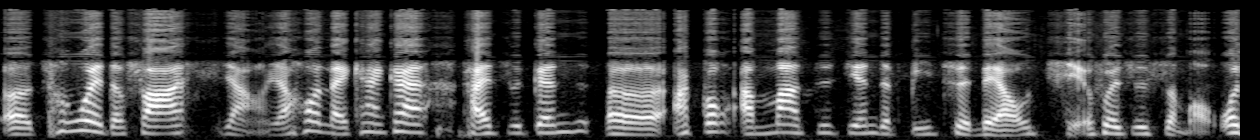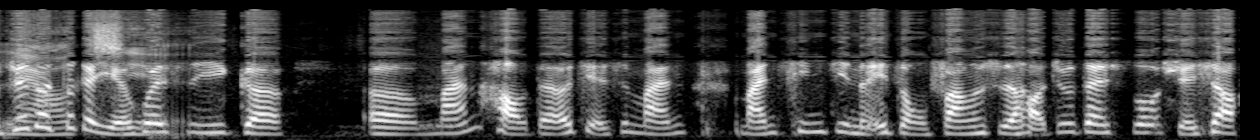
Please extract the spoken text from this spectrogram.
呃称谓的发想，然后来看看。孩子跟呃阿公阿妈之间的彼此了解会是什么？我觉得这个也会是一个呃蛮好的，而且是蛮蛮亲近的一种方式哈。就在说学校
